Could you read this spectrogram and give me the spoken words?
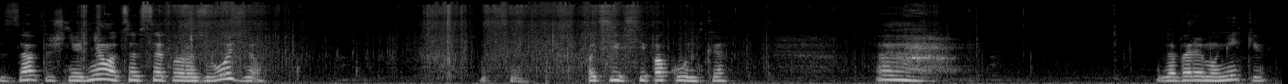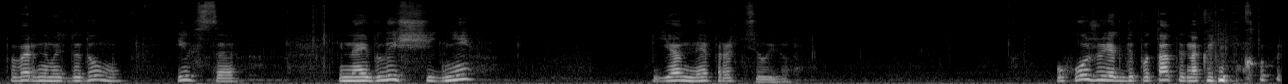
З завтрашнього дня оце все порозвозю. Оці всі пакунки. Заберемо Мікі, повернемось додому і все. І найближчі дні я не працюю. Ухожу як депутати на канікули.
